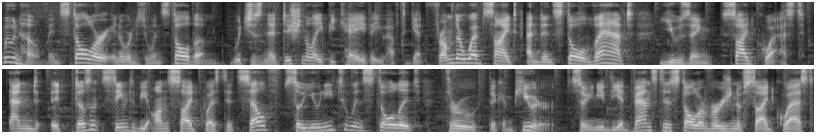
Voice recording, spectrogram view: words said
Moonhome installer in order to install them, which is an additional APK that you have to get from their website and install that using SideQuest. And it doesn't seem to be on SideQuest itself, so you need to install it through the computer. So you need the advanced installer version of SideQuest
